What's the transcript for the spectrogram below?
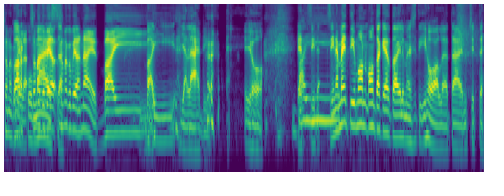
Sanoko vielä, Karkuun sanoko, vielä, sanoko vielä näin, että bye. Bye ja lähdin. Joo. Et Bye. siinä, siinä mentiin mon, monta kertaa ilmeisesti ihoalle ja tämä ei nyt sitten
